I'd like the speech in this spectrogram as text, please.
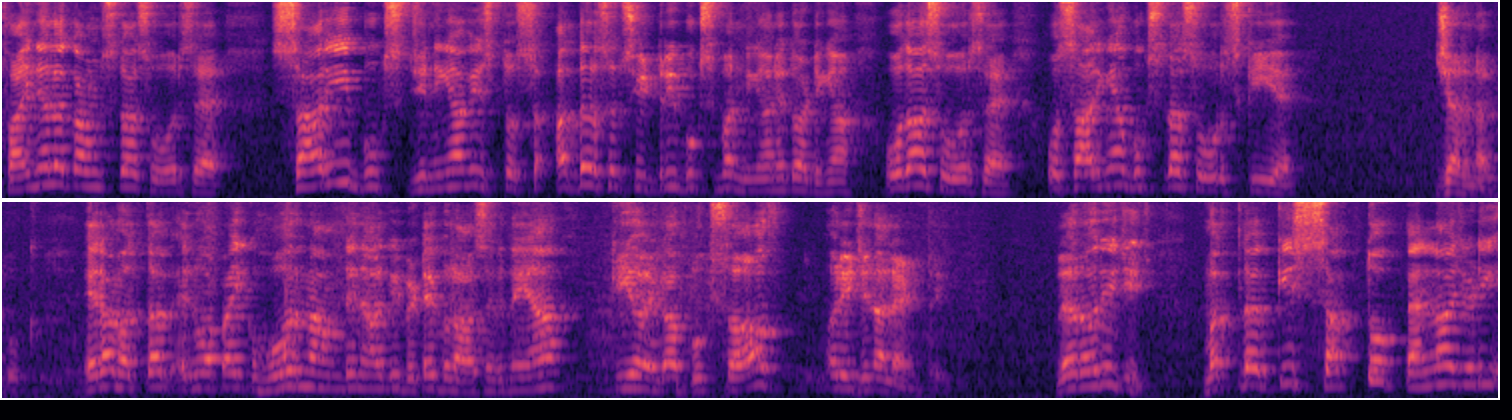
ਫਾਈਨਲ ਅਕਾਊਂਟਸ ਦਾ ਸੋਰਸ ਹੈ ਸਾਰੀ ਬੁੱਕਸ ਜਿੰਨੀਆਂ ਵੀ ਇਸ ਤੋਂ ਅਦਰ ਸਬਸਿਡਰੀ ਬੁੱਕਸ ਬਣਨੀਆਂ ਨੇ ਤੁਹਾਡੀਆਂ, ਉਹਦਾ ਸੋਰਸ ਹੈ। ਉਹ ਸਾਰੀਆਂ ਬੁੱਕਸ ਦਾ ਸੋਰਸ ਕੀ ਹੈ? ਜਰਨਲ ਬੁੱਕ ਇਹਦਾ ਮਤਲਬ ਇਹਨੂੰ ਆਪਾਂ ਇੱਕ ਹੋਰ ਨਾਮ ਦੇ ਨਾਲ ਵੀ ਬੇਟੇ ਬੁਲਾ ਸਕਦੇ ਆ ਕੀ ਹੋਏਗਾ? ਬੁੱਕਸ ਆਫ origignal ਐਂਟਰੀ ਲੈ ਹੋ ਰਹੀ ਚੀਜ਼। ਮਤਲਬ ਕਿ ਸਭ ਤੋਂ ਪਹਿਲਾਂ ਜਿਹੜੀ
